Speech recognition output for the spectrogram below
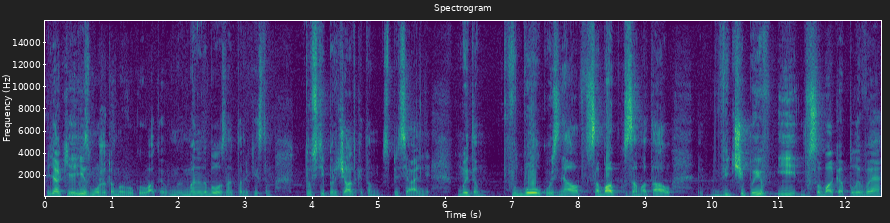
Як я її зможу там евакуювати? У мене не було, знаєте, там якісь там товсті перчатки там спеціальні. Ми там футболку зняв, собаку замотав, відчепив, і собака пливе,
